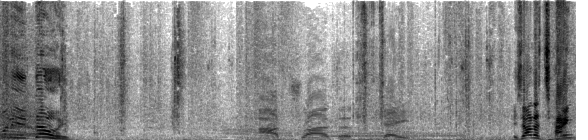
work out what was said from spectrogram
What are you doing? I'm trying to escape. Is that a tank?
